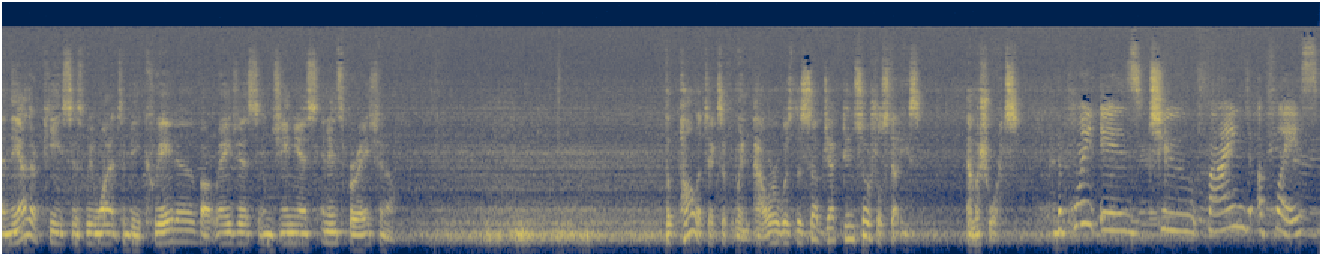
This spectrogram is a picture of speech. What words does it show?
And the other piece is we want it to be creative, outrageous, ingenious, and inspirational. The politics of wind power was the subject in social studies. Emma Schwartz. The point is to find a place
